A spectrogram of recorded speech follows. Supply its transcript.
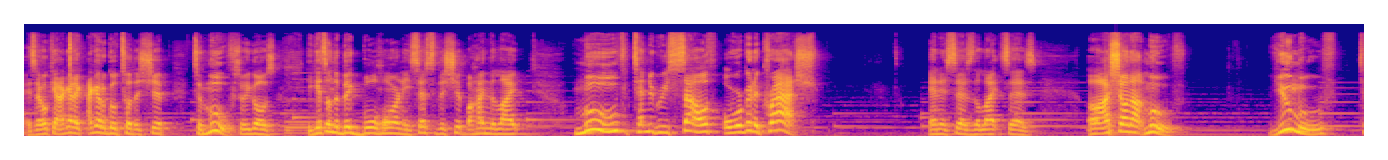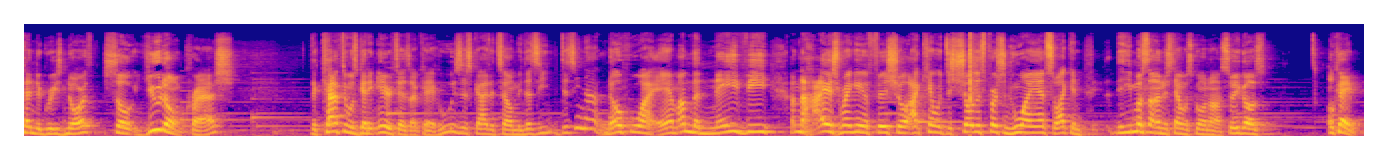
And said, okay, I gotta, I gotta go tell the ship to move. So he goes, he gets on the big bullhorn. He says to the ship behind the light, move 10 degrees south or we're gonna crash. And it says, the light says, oh, I shall not move. You move 10 degrees north so you don't crash the captain was getting irritated. Okay, who is this guy to tell me? Does he does he not know who I am? I'm the Navy. I'm the highest ranking official. I can't wait to show this person who I am so I can. He must not understand what's going on. So he goes, okay,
